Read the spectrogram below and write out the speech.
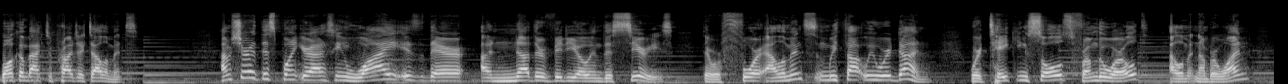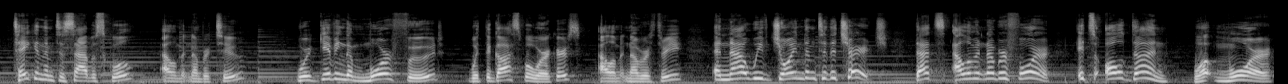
Welcome back to Project Element. I'm sure at this point you're asking, why is there another video in this series? There were four elements and we thought we were done. We're taking souls from the world, element number one, taking them to Sabbath school, element number two. We're giving them more food with the gospel workers, element number three. And now we've joined them to the church. That's element number four. It's all done. What more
